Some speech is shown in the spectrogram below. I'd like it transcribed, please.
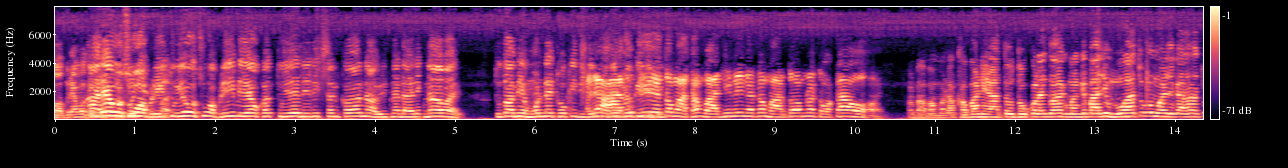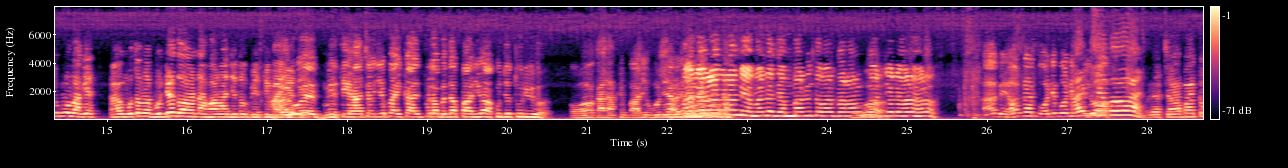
વાપર્યા વગર અરે ઓછું વાપરી તું એ ઓછું વાપરી. બે વખત તું એ નિરીક્ષણ કર ને આવી રીતના ડાયરેક્ટ ના આવાય તું તો અમે મોન ને ઠોકી દીધી એ તો માથામાં વાગ્યું નહીં નકર મારતો અમને ટોકાવો હોય પણ બાબા મને ખબર નહીં આ તો ધોકો લઈને દોડે કે મને કે બાજુ હું આ ચૂકલું મળે કે આ ચૂકલું વાગે હવે હું તમને પેલા ભૂંડે ના નાખવા જતો મેથી ભાઈ મેથી હાચવજે ભાઈ કાલ પેલા બધા પારીઓ આખું જતું રહ્યું હોય. ઓહો, કાલ આખી પાડી ગોડી આવે. મહેમાનો જમવાનું તમારે કરવાનું કરજો લે, હળો, હળો. હા, બેહો પોણી બોડી આઈ પીવો. ચા બા તો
